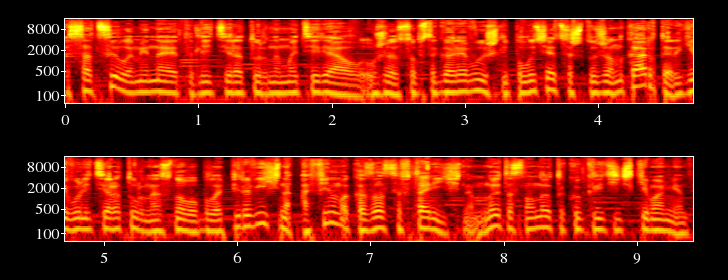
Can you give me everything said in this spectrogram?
с отсылами на этот литературный материал уже, собственно говоря, вышли. Получается, что Джон Картер, его литературная основа была первична, а фильм оказался вторичным. Ну, это основной такой критический момент.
